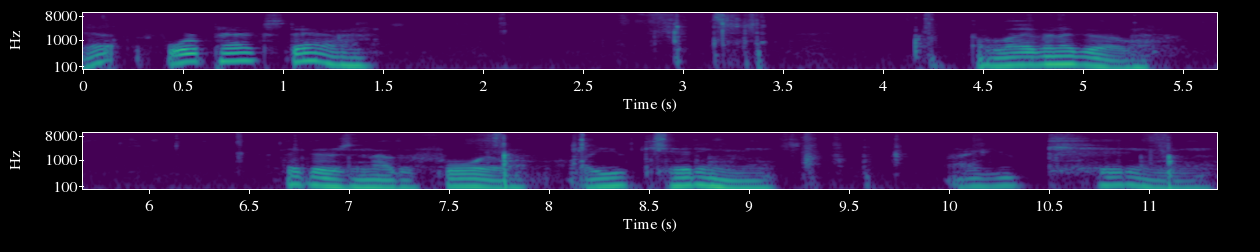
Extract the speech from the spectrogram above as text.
Yep, four packs down. 11 to go. I think there's another foil. Are you kidding me? Are you kidding me?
